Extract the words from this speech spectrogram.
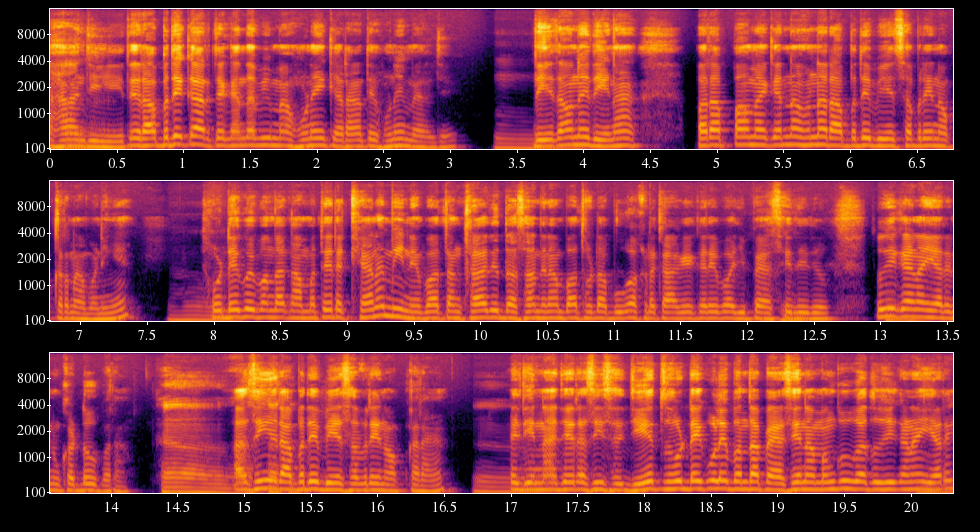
ਹਾਂਜੀ ਤੇ ਰੱਬ ਦੇ ਘਰ 'ਚ ਕਹਿੰਦਾ ਵੀ ਮੈਂ ਹੁਣੇ ਕਰਾਂ ਤੇ ਹੁਣੇ ਮਿਲ ਜੇ। ਦੇ ਤਾਂ ਉਹਨੇ ਦੇਣਾ ਪਰ ਆਪਾਂ ਮੈਂ ਕਹਿੰਦਾ ਹੁੰਦਾ ਰੱਬ ਦੇ ਬੇਸਬਰੇ ਨੌਕਰ ਨਾ ਬਣੀਏ। ਤੁਹਾਡੇ ਕੋਈ ਬੰਦਾ ਕੰਮ ਤੇ ਰੱਖਿਆ ਨਾ ਮਹੀਨੇ ਬਾਅਦ ਤਨਖਾਹ ਦੇ 10 ਦਿਨਾਂ ਬਾਅਦ ਤੁਹਾਡਾ ਬੂਹਾ ਖੜਕਾ ਕੇ ਕਰੇ ਭਾਜੀ ਪੈਸੇ ਦੇ ਦਿਓ। ਤੁਸੀਂ ਕਹਿਣਾ ਯਾਰ ਇਹਨੂੰ ਕੱਢੋ ਪਰਾਂ। ਹਾਂ। ਅਸੀਂ ਰੱਬ ਦੇ ਬੇਸਬਰੇ ਨੌਕਰ ਹਾਂ। ਤੇ ਜਿੰਨਾ ਚਿਰ ਅਸੀਂ ਜੇ ਤੁਹਾਡੇ ਕੋਲੇ ਬੰਦਾ ਪੈਸੇ ਨਾ ਮੰਗੂਗਾ ਤੁਸੀਂ ਕਹਣਾ ਯਾਰ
